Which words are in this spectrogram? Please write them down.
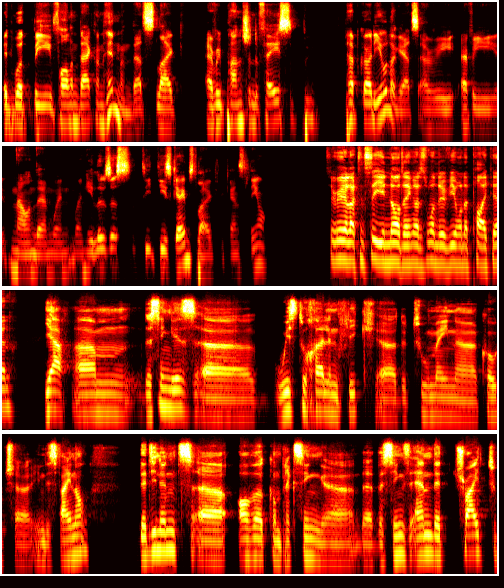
it would be falling back on him and that's like every punch in the face Pep Guardiola gets every every now and then when when he loses th- these games like against Lyon. Cyril, I can see you nodding. I just wonder if you want to pipe in. Yeah, um, the thing is, uh, with Tuchel and Flick, uh, the two main uh, coach uh, in this final, they didn't uh, over complexing uh, the, the things, and they tried to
